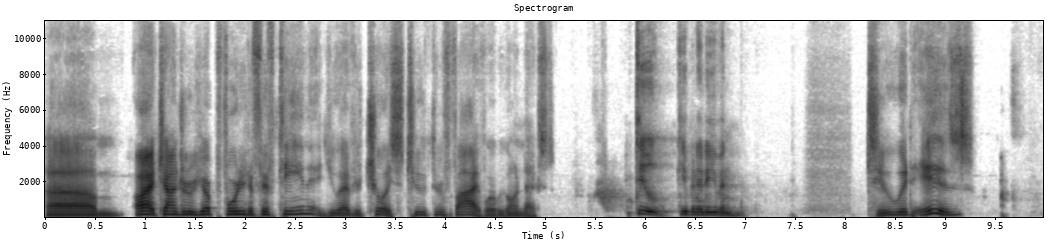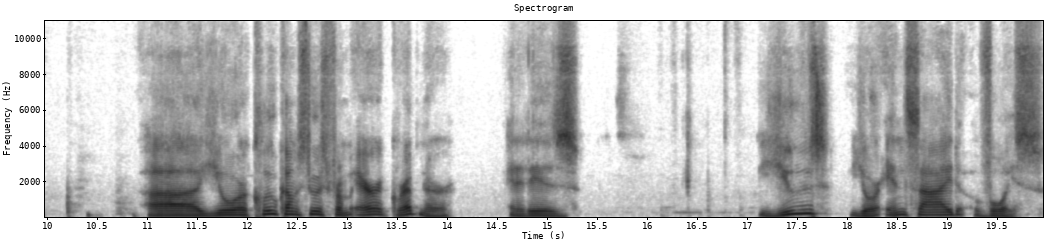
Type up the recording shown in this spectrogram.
Um, all right, Chandru, you're up 40 to 15, and you have your choice two through five. Where are we going next? Two, keeping it even. Two it is. Uh, your clue comes to us from Eric Grebner, and it is use your inside voice.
